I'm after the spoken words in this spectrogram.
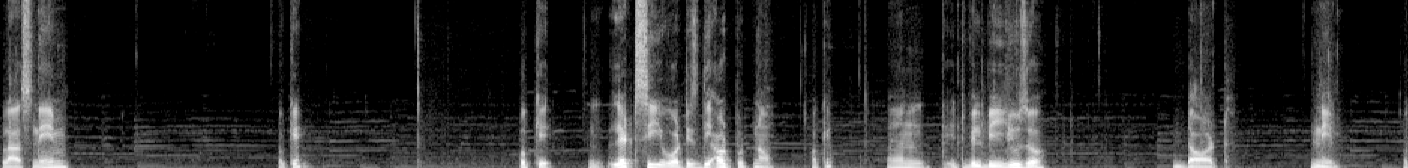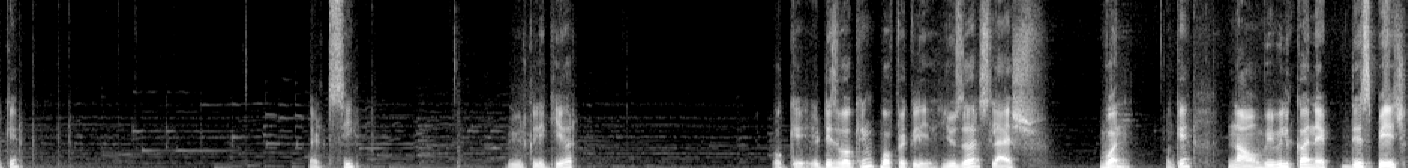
Class name. Okay. Okay. Let's see what is the output now. Okay. And it will be user dot name. Okay. Let's see we will click here. Okay it is working perfectly. User slash one. Okay now we will connect this page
